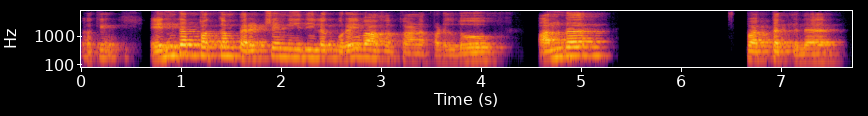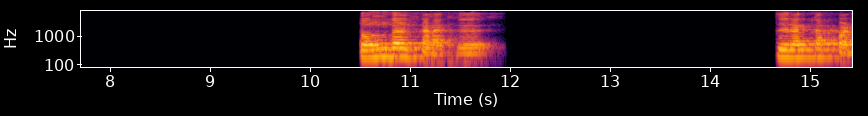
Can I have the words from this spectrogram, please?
ஓகே எந்த பக்கம் பெரட்சை மீதியில குறைவாக காணப்படுதோ அந்த பக்கத்துல தொங்கல் கணக்கு திறக்கப்பட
